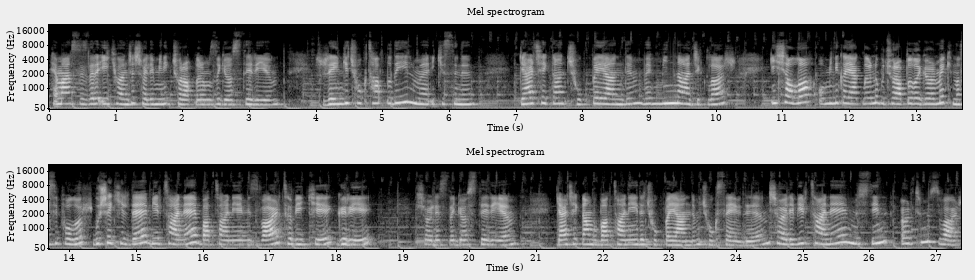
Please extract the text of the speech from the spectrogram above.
Hemen sizlere ilk önce şöyle minik çoraplarımızı göstereyim. Rengi çok tatlı değil mi ikisinin? Gerçekten çok beğendim ve minnacıklar. İnşallah o minik ayaklarını bu çorapta da görmek nasip olur. Bu şekilde bir tane battaniyemiz var. Tabii ki gri. Şöyle size göstereyim. Gerçekten bu battaniyeyi de çok beğendim, çok sevdim. Şöyle bir tane müslin örtümüz var.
